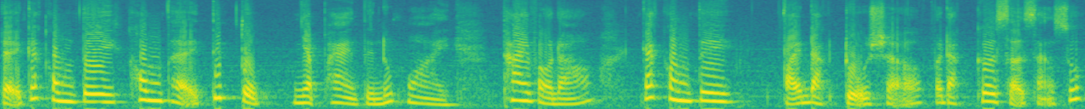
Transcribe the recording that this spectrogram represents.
để các công ty không thể tiếp tục nhập hàng từ nước ngoài. Thay vào đó, các công ty phải đặt trụ sở và đặt cơ sở sản xuất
